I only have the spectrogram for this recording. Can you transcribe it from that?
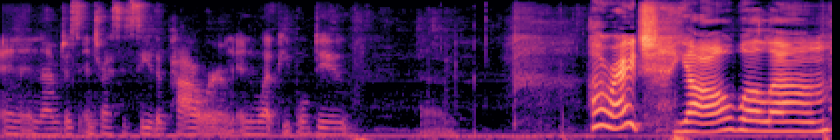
And and I'm just interested to see the power and, and what people do. All right, y'all. Well, um,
